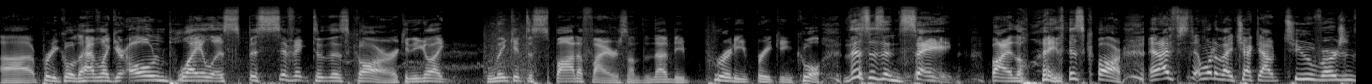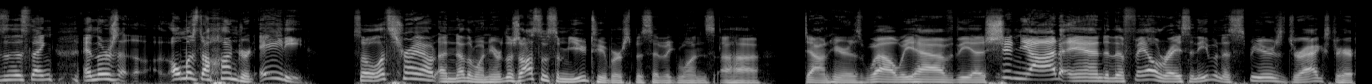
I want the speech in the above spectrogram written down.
uh, pretty cool to have like your own playlist specific to this car. Can you like link it to Spotify or something. That'd be pretty freaking cool. This is insane, by the way, this car. And I've, what have I checked out? Two versions of this thing, and there's uh, almost 180. So let's try out another one here. There's also some YouTuber specific ones uh, down here as well. We have the uh, Shinyad and the Failrace, and even a Spears Dragster here.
